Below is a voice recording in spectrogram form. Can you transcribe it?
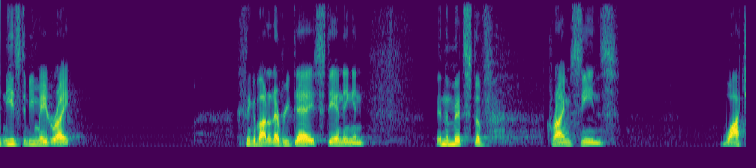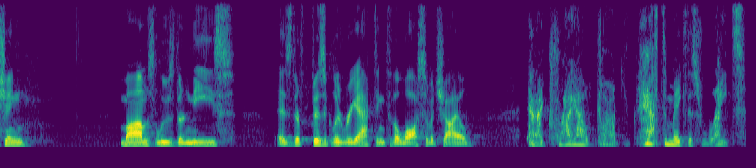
It needs to be made right. I think about it every day, standing in, in the midst of crime scenes, watching moms lose their knees as they're physically reacting to the loss of a child. And I cry out, God, you have to make this right.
